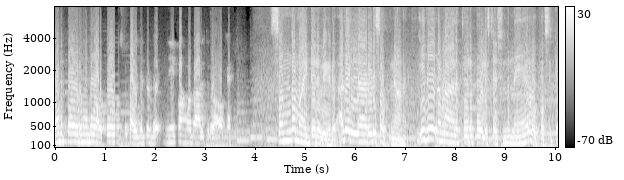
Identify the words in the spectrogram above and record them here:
ഞാനിപ്പോ ഇവിടുന്ന് എന്റെ വർക്ക് ഓൾമോസ്റ്റ് കഴിഞ്ഞിട്ടുണ്ട്. നീ ഇപ്പൊ അങ്ങോട്ട് ആലത്തൂർ ഓക്കെ. സ്വന്തമായിട്ടൊരു വീട്. അത് സ്വപ്നമാണ് ഇത് നമ്മുടെ ആലത്തൂർ പോലീസ് സ്റ്റേഷന്റെ നേരെ ഓപ്പോസിറ്റ്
